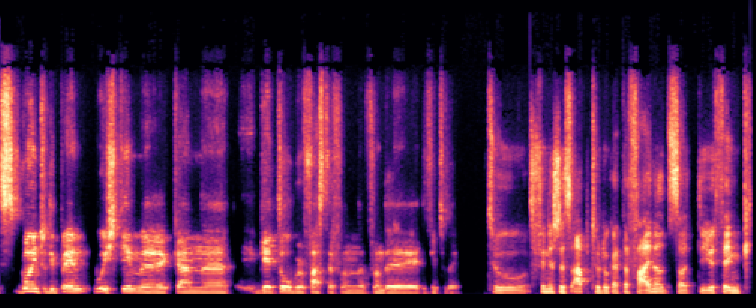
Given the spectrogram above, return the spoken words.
It's going to depend which team uh, can uh, get over faster from from the defeat today. To finish this up, to look at the final. So, do you think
